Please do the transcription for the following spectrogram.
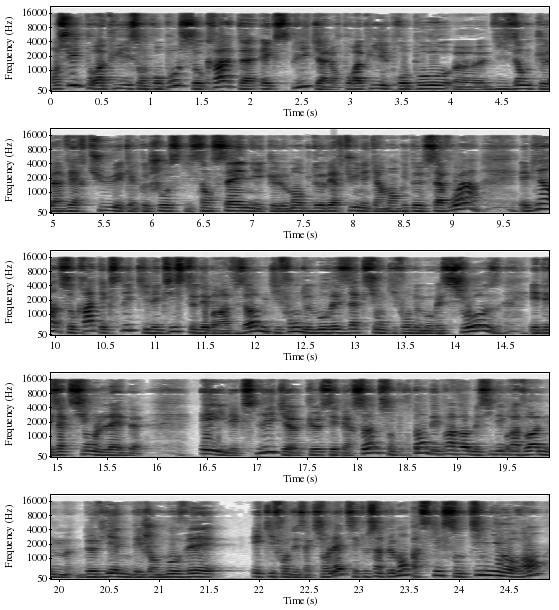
Ensuite, pour appuyer son propos, Socrate explique, alors pour appuyer le propos euh, disant que la vertu est quelque chose qui s'enseigne et que le manque de vertu n'est qu'un manque de savoir, eh bien Socrate explique qu'il existe des braves hommes qui font de mauvaises actions, qui font de mauvaises choses et des actions laides. Et il explique que ces personnes sont pourtant des braves hommes. Et si des braves hommes deviennent des gens mauvais et qui font des actions laides, c'est tout simplement parce qu'ils sont ignorants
